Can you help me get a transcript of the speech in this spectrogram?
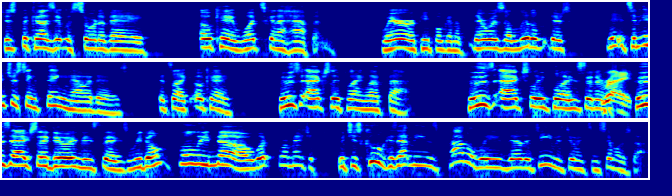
just because it was sort of a, okay, what's going to happen? Where are people going to? There was a little. There's. It's an interesting thing nowadays. It's like, okay, who's actually playing left back? Who's actually playing center? Right. Who's actually doing these things? We don't fully know what formation, which is cool because that means probably the other team is doing some similar stuff,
